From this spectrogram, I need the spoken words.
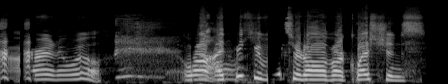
All right, I will. Well, I think you've answered all of our questions.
